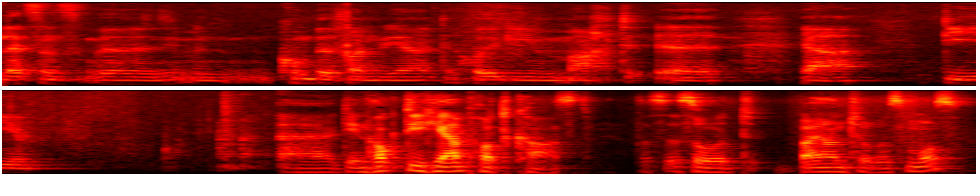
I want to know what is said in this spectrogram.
letztens äh, ein Kumpel von mir, der Holgi, macht äh, ja die, äh, den Hock die her Podcast. Das ist so Bayern Tourismus.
